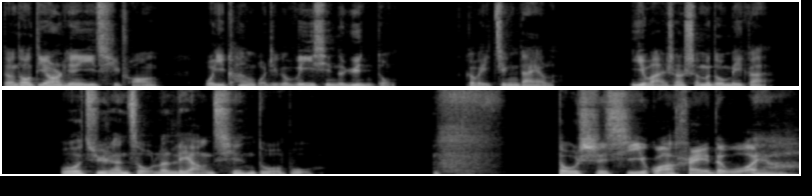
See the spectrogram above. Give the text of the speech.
等到第二天一起床。我一看我这个微信的运动，各位惊呆了，一晚上什么都没干，我居然走了两千多步，都是西瓜害的我呀！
